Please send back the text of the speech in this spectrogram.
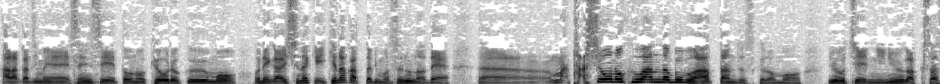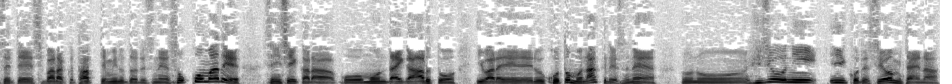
あらかじめ先生との協力もお願いしなきゃいけなかったりもするので、あまあ多少の不安な部分はあったんですけども、幼稚園に入学させてしばらく経ってみるとですね、そこまで先生からこう問題があると言われることもなくですね、あの、非常にいい子ですよ、みたいな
